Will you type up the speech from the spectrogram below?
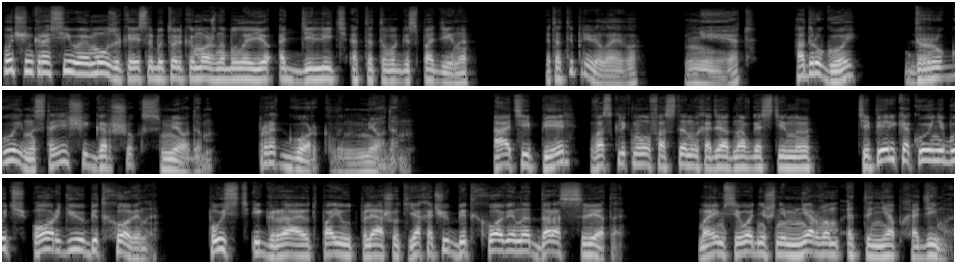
очень красивая музыка, если бы только можно было ее отделить от этого господина. Это ты привела его? Нет. А другой? Другой настоящий горшок с медом. Прогорклым медом. «А теперь», — воскликнула Фастен, выходя одна в гостиную, «теперь какую-нибудь оргию Бетховена. Пусть играют, поют, пляшут, я хочу Бетховена до рассвета. Моим сегодняшним нервам это необходимо».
